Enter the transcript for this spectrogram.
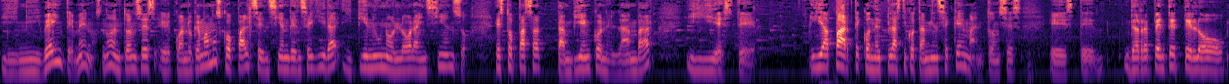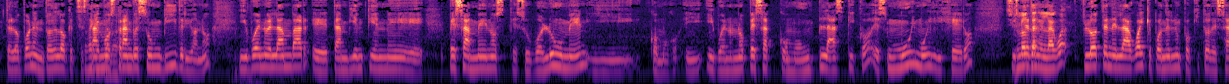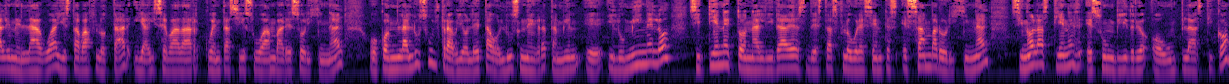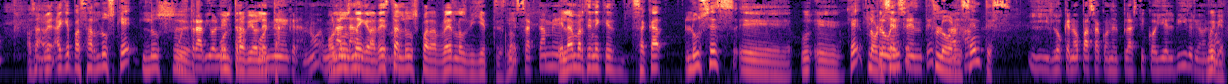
y ni 20 menos, ¿no? Entonces, eh, cuando quemamos copal se enciende enseguida y tiene un olor a incienso. Esto pasa también con el ámbar y este y aparte con el plástico también se quema. Entonces este de repente te lo te lo ponen. Entonces lo que te están mostrando es un vidrio no y bueno el ámbar eh, también tiene pesa menos que su volumen y como y, bueno no pesa como un plástico. Es muy muy ligero si flota en el agua flota en el agua hay que ponerle un poquito de sal en el agua y esta va a flotar y ahí se va a dar cuenta si su ámbar es original o con la luz ultravioleta o luz negra también eh, ilumínelo. Si tiene tonalidades de estas fluorescentes es ámbar original. Si no las tienes es un vidrio o un plástico. O sea a ver hay que pasar luz qué luz eh, ultravioleta, o negra no o luz negra de esta luz para ver los billetes no exactamente. El ámbar tiene que sacar luces, eh, eh, ¿qué? Fluorescentes. Fluorescentes. Y lo que no pasa con el plástico y el vidrio, ¿no? Muy bien.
